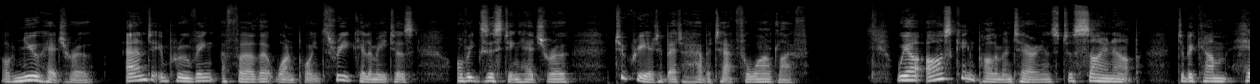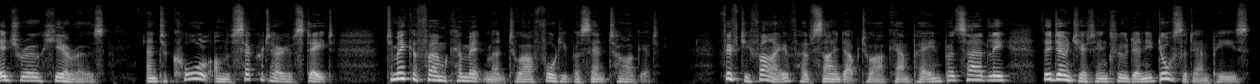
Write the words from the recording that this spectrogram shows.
of new hedgerow and improving a further 1.3 kilometres of existing hedgerow to create a better habitat for wildlife. We are asking parliamentarians to sign up to become hedgerow heroes and to call on the Secretary of State to make a firm commitment to our 40% target. 55 have signed up to our campaign, but sadly, they don't yet include any Dorset MPs.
